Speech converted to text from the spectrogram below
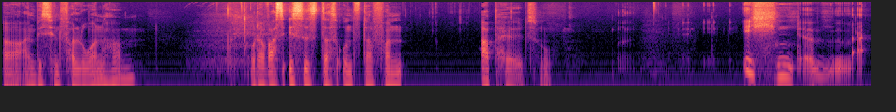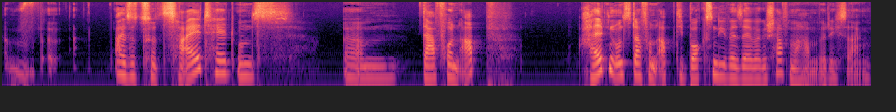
äh, ein bisschen verloren haben? Oder was ist es, das uns davon abhält? Ich, ähm, also zurzeit hält uns ähm, davon ab, halten uns davon ab, die Boxen, die wir selber geschaffen haben, würde ich sagen.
